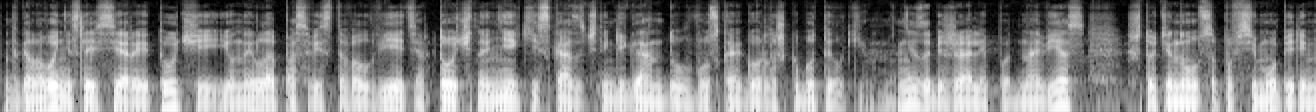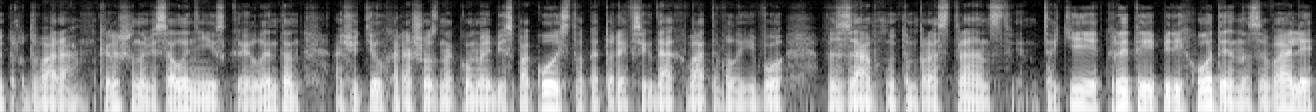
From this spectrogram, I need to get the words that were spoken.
Над головой неслись серые тучи, и уныло посвистывал ветер. Точно некий сказочный гигант дул в узкое горлышко бутылки. Они забежали под навес, что тянулся по всему периметру двора. Крыша нависала низко, и Лэнтон ощутил хорошо знакомое беспокойство, которое всегда охватывало его в замкнутом пространстве. Такие крытые переходы называли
